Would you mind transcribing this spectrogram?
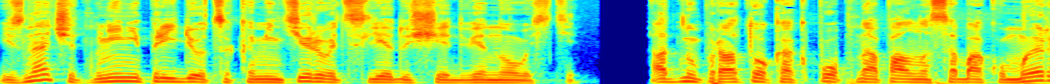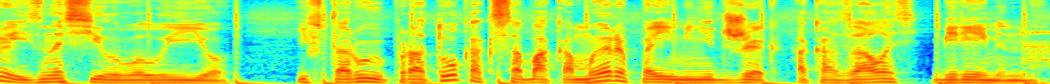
И значит, мне не придется комментировать следующие две новости. Одну про то, как поп напал на собаку мэра и изнасиловал ее и вторую про то, как собака мэра по имени Джек оказалась беременна.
